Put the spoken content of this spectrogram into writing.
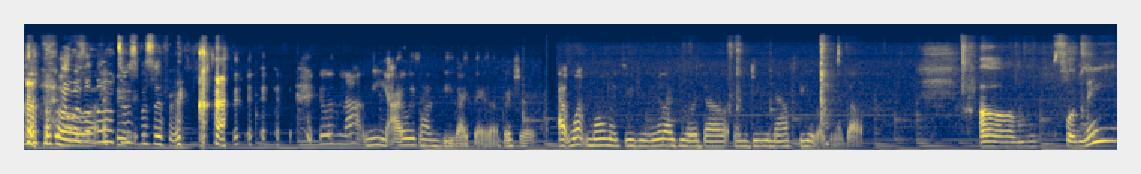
It was a little too specific. it was not me. I always wanted to be back there though, for sure. At what moment did you realize you were adult, and do you now feel like an adult? Um, for me,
